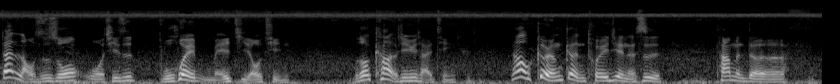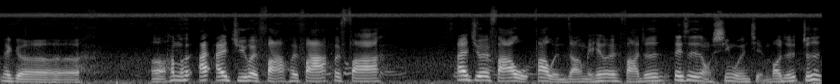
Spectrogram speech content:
但老实说，我其实不会每集都听，我都看到有兴趣才听。然后我个人更推荐的是他们的那个呃，他们 i i g 会发会发会发 i g 会发发文章，每天都会发，就是类似这种新闻简报，就是就是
